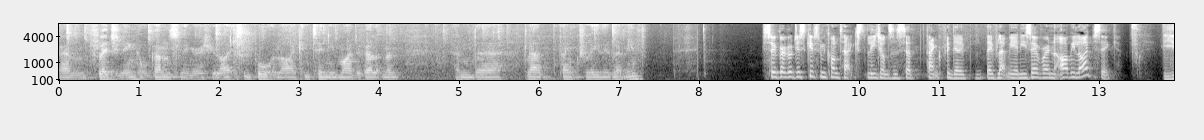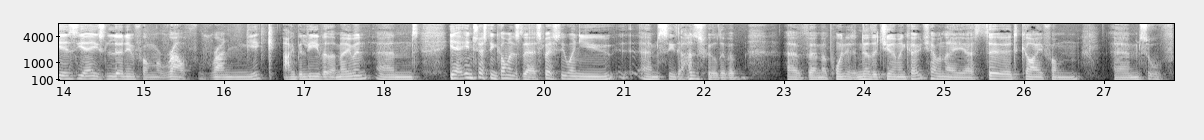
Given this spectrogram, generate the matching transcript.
um, fledgling or gunslinger, if you like, it's important that I continue my development. And uh, glad, thankfully, they've let me in. So, Gregor, just give some context. Lee Johnson said, thankfully, they've, they've let me in. He's over in RB Leipzig. He is, yeah. He's learning from Ralf Rangnick, I believe, at the moment. And yeah, interesting comments there, especially when you um, see that Huddersfield have, a, have um, appointed another German coach, haven't they? A third guy from um, sort of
